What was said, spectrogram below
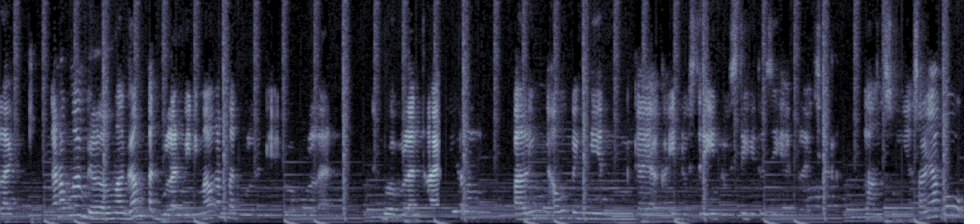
lagi kan aku ngambil magang 4 bulan minimal kan 4 bulan kayak dua bulan. Dua bulan terakhir paling aku pengen kayak ke industri-industri gitu sih kayak belajar langsungnya. Soalnya aku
